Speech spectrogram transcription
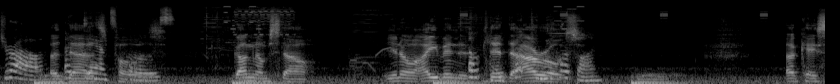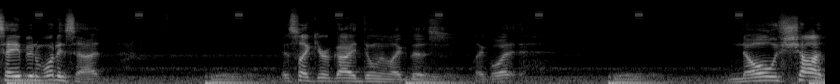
Draw A a, dance dance, pose. pose. Gangnam style. You know, I even Okay, did the what can we arrows. Okay, Sabin, what is that? It's like your guy doing like this. Like what? No shot,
